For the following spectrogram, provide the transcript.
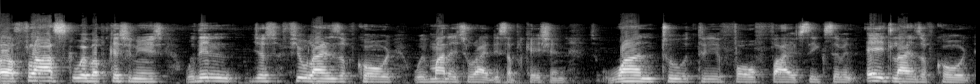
uh, Flask web application is within just a few lines of code we've managed to write this application. So one two three four five six seven eight lines of code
